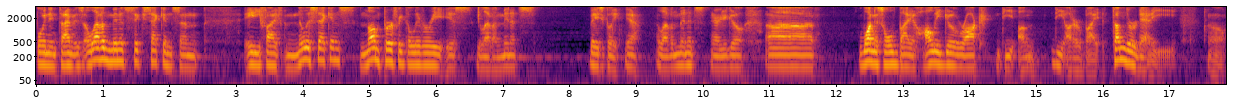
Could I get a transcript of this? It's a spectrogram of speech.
point in time is 11 minutes 6 seconds and 85 milliseconds. Non-perfect delivery is 11 minutes. Basically, yeah, 11 minutes. There you go. Uh, one is held by Holly Go Rock, the un- the other by Thunder Daddy. Oh,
